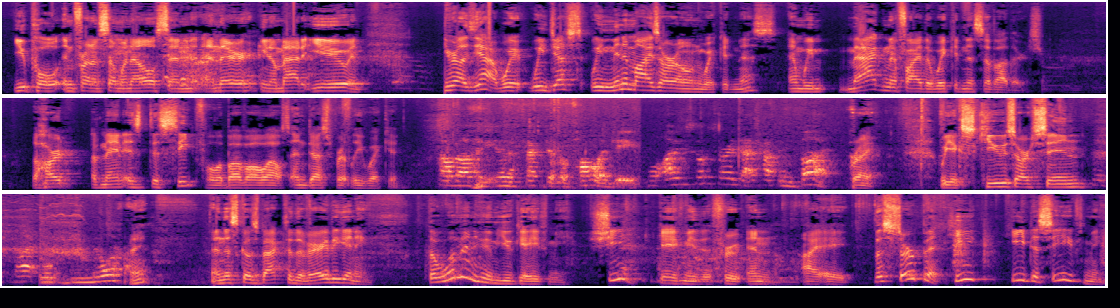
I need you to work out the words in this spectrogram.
you pull in front of someone else, and, and they're, you know, mad at you, and you realize, yeah, we, we just, we minimize our own wickedness and we magnify the wickedness of others. The heart of man is deceitful above all else and desperately wicked. How about the ineffective apology? Well, I'm so sorry that happened, but. Right. We excuse our sin. Right? And this goes back to the very beginning. The woman whom you gave me, she gave me the fruit and I ate. The serpent, he, he deceived me.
